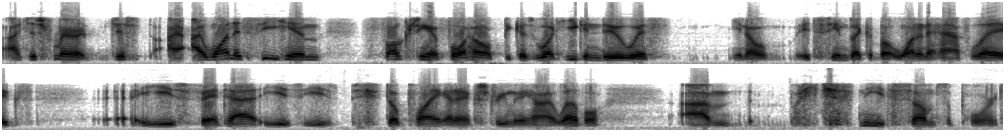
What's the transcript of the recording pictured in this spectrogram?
I just a, just I, I want to see him functioning at full health because what he can do with you know it seems like about one and a half legs, he's fantastic. He's he's still playing at an extremely high level, um, but he just needs some support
